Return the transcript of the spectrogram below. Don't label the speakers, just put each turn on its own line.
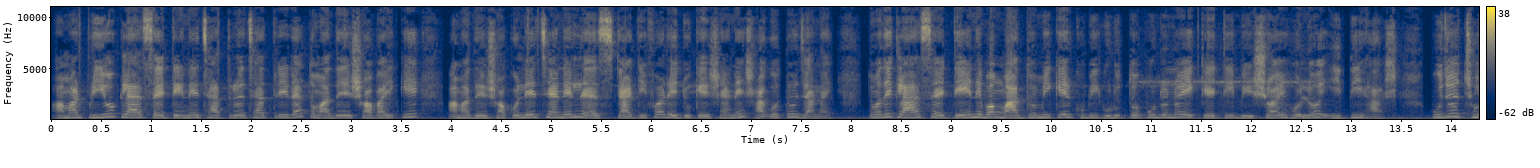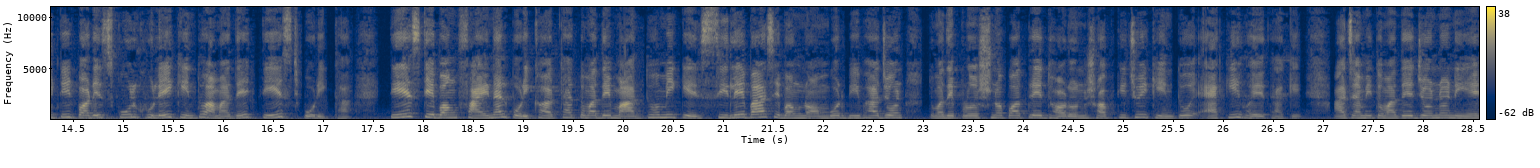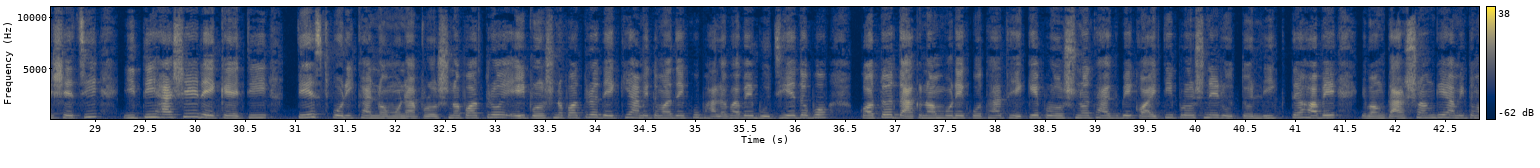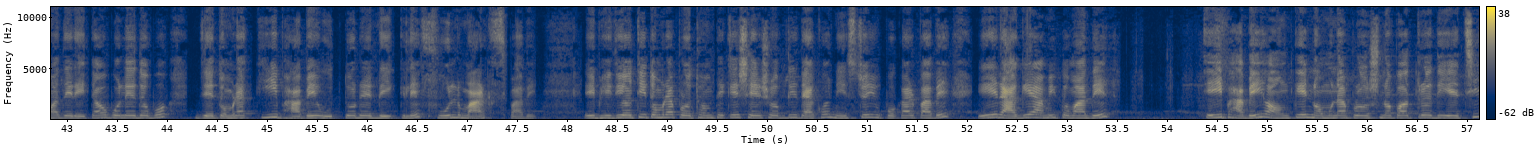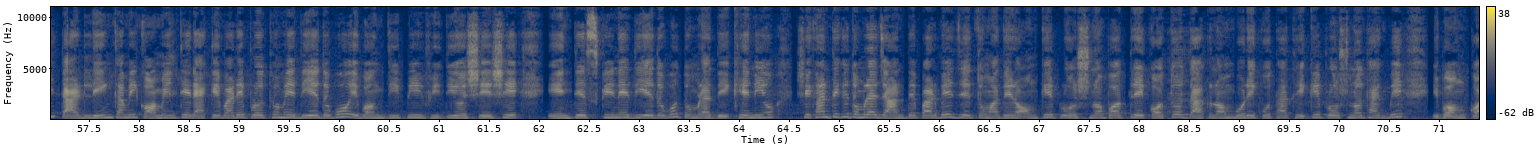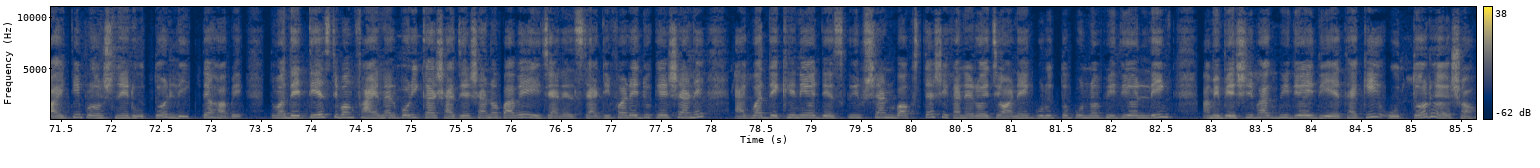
আমার প্রিয় ক্লাস টেনের ছাত্রছাত্রীরা, তোমাদের সবাইকে আমাদের সকলের চ্যানেল স্টাডি ফর এডুকেশনে স্বাগত জানাই। তোমাদের ক্লাস টেন এবং মাধ্যমিকের খুবই গুরুত্বপূর্ণ একটি বিষয় হলো ইতিহাস। পুজোর ছুটির পরে স্কুল খুলেই কিন্তু আমাদের টেস্ট পরীক্ষা। টেস্ট এবং ফাইনাল পরীক্ষা, অর্থাৎ তোমাদের মাধ্যমিকের সিলেবাস এবং নম্বর বিভাজন, তোমাদের প্রশ্নপত্রের ধরন সব কিছুই কিন্তু একই হয়ে থাকে। আজ আমি তোমাদের জন্য নিয়ে এসেছি ইতিহাসের একটি টেস্ট পরীক্ষার নমুনা, প্রশ্নপত্র। এই প্রশ্নপত্র দেখে আমি তোমাদের খুব ভালোভাবে বুঝিয়ে দেবো। কত দাগ নম্বরে কোথা থেকে প্রশ্ন থাকবে, কয়টি প্রশ্নের উত্তর লিখতে হবে, এবং তার সঙ্গে আমি তোমাদের এটাও বলে দেবো যে তোমরা কীভাবে উত্তরে লিখলে ফুল মার্কস পাবে। এই ভিডিওটি তোমরা প্রথম থেকে শেষ অবধি দেখো, নিশ্চয়ই উপকার পাবে। এর আগে আমি তোমাদের এইভাবেই অঙ্কের নমুনা প্রশ্নপত্র দিয়েছি। তার লিঙ্ক আমি কমেন্টের একেবারে প্রথমে দিয়ে দেবো এবং ডিপি ভিডিও শেষে এন্টে স্ক্রিনে দিয়ে দেবো। তোমরা দেখে নিও। সেখান থেকে তোমরা জানতে পারবে যে তোমাদের অঙ্কের প্রশ্নপত্রে কত দাগ নম্বরে কোথা থেকে প্রশ্ন থাকবে এবং কয়টি প্রশ্নের উত্তর লিখতে হবে। তোমাদের টেস্ট এবং ফাইনাল পরীক্ষার সাজেশানও পাবে এই চ্যানেল স্টাডি ফর এডুকেশানে একবার দেখে নিও ডেসক্রিপশন বক্সটা সেখানে রয়েছে অনেক গুরুত্বপূর্ণ ভিডিওর লিঙ্ক আমি বেশিরভাগ ভিডিওই দিয়ে থাকি উত্তর সহ।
